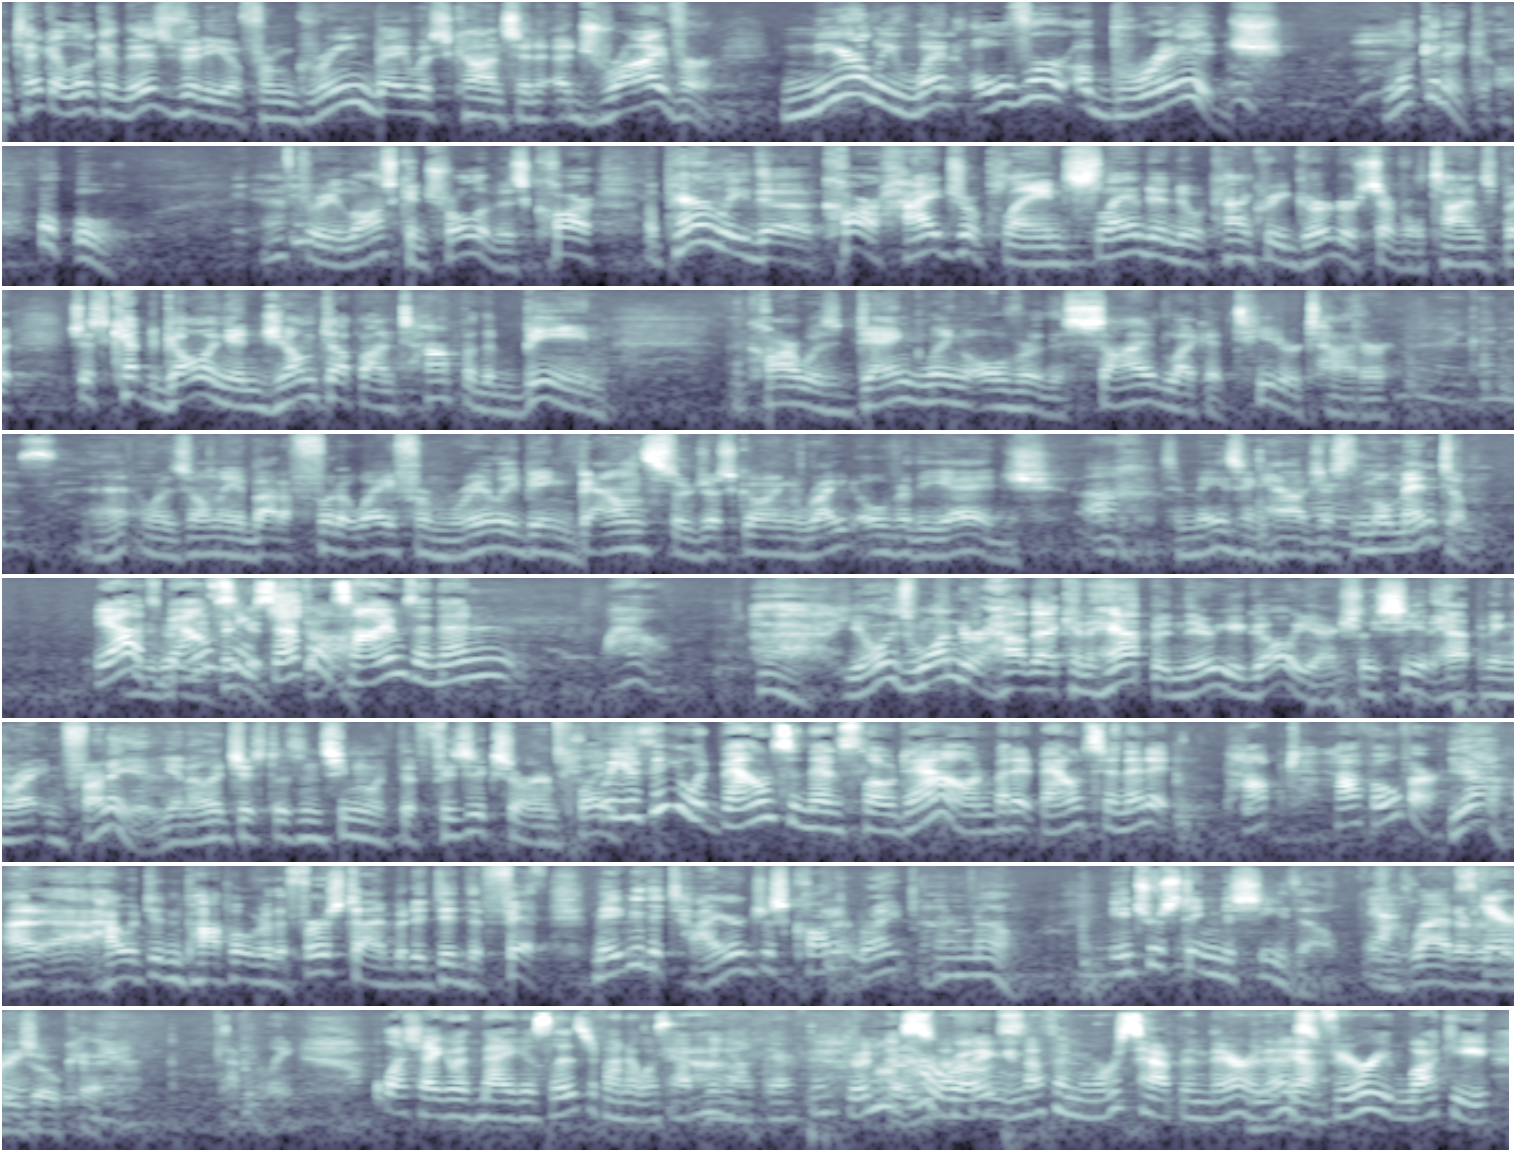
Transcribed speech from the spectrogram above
And take a look at this video from Green Bay, Wisconsin. A driver nearly went over a bridge. Look at it go. After he lost control of his car. Apparently, the car hydroplaned, slammed into a concrete girder several times, but just kept going and jumped up on top of the beam. The car was dangling over the side like a teeter totter. Oh my goodness. That was only about a foot away from really being bounced or just going right over the edge. It's amazing how just momentum. Yeah, it's Way to go. You think bouncing it'd several stop. times and then, wow. You always wonder how that can happen. There you go. You actually see it happening right in front of you. You know, it just doesn't seem like the physics are in place. Well, you think it would bounce and then slow down, but it bounced and then it popped half over. yeah, I, I- how it didn't pop over the first time, but it did the fifth. Maybe the tire just caught it right. I don't know. Interesting to see, though. Yeah, I'm glad scary. everybody's okay. Yeah, definitely. Well, let's check in with Megan's Liz to find out what's happening out there. Thank goodness nothing, nothing worse happened there. That is Yeah. very lucky.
